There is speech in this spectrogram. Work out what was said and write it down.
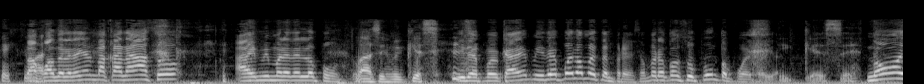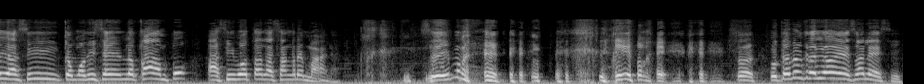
Para cuando le den el macanazo, ahí mismo le den los puntos. Básico, ¿y qué es Y después cae, y después lo meten preso, pero con sus puntos puestos ya. ¿Y qué es esto? No, y así, como dicen en los campos, así botan la sangre mala. Sí, porque, sí, porque usted no creyó eso, Alessi.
